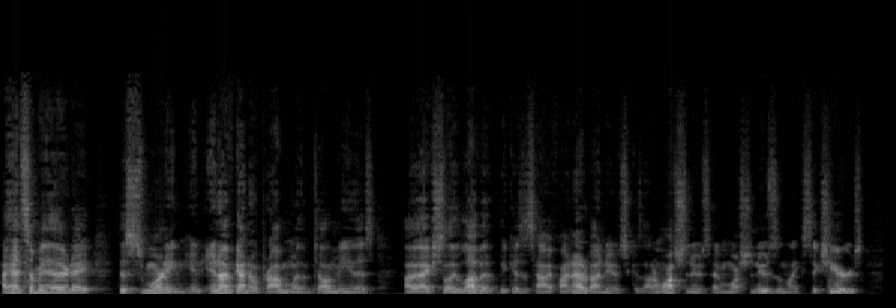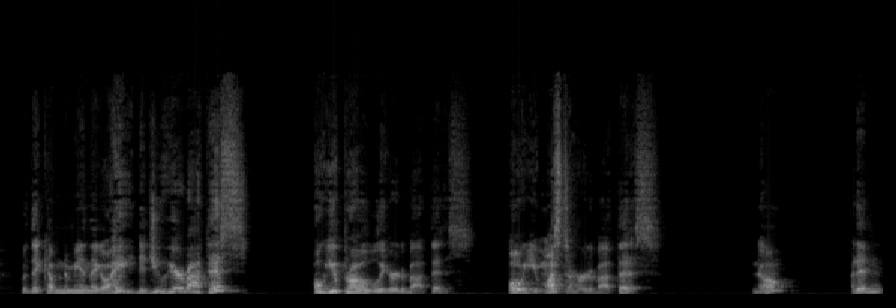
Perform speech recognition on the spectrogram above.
I had somebody the other day, this morning, and, and I've got no problem with them telling me this. I actually love it because it's how I find out about news because I don't watch the news. I haven't watched the news in like six years. But they come to me and they go, hey, did you hear about this? Oh, you probably heard about this. Oh, you must have heard about this. No, I didn't.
